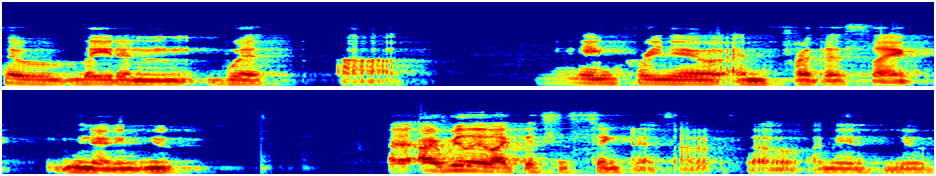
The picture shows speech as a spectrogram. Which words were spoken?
so laden with uh meaning for you and for this like you know you I, I really like the succinctness of it so i mean if you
